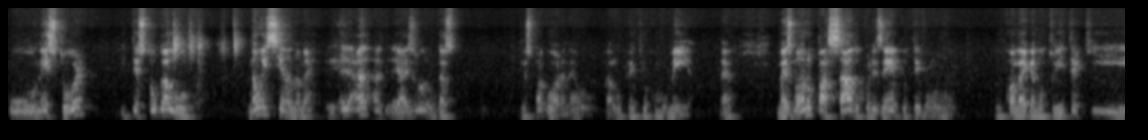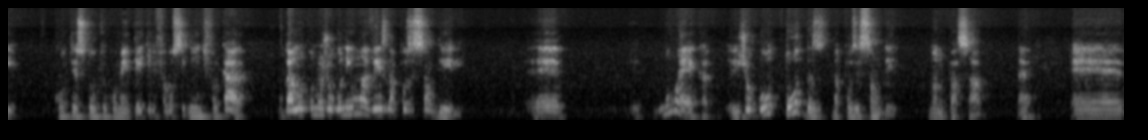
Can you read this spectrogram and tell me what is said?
o Nestor e testou o Galo. Não esse ano, né? Aliás, o testou agora, né? O Galo entrou como meia, né? Mas no ano passado, por exemplo, teve um, um colega no Twitter que contestou o que eu comentei, que ele falou o seguinte, falou, cara, o Galopo não jogou nenhuma vez na posição dele. É, não é, cara. Ele jogou todas na posição dele no ano passado, né? É,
